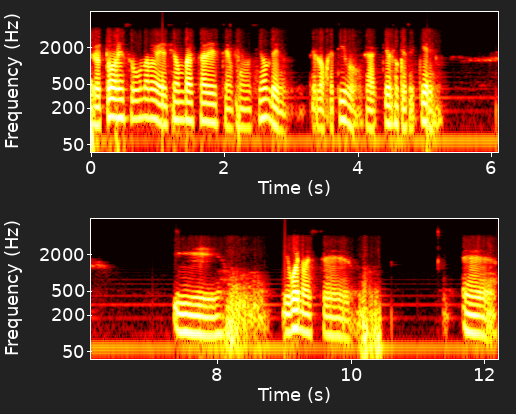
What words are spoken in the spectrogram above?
Pero todo eso, una organización va a estar este, en función del, objetivo, o sea, qué es lo que se quiere. Y, y bueno, este, eh,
